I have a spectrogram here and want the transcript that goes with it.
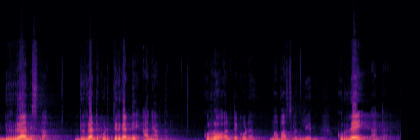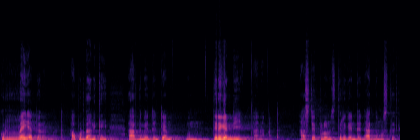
డిర్రా అని ఇస్తాడు. అంటే కూడా తిరగండి అని అర్థం. కుర్రో అంటే కూడా మా భాషలో అది లేదు. కుర్రేయ్ అంటారు. కుర్రేయ్ అంటారు అనమాట అప్పుడు దానికి అర్థం ఏంటంటే తిరగండి అని అన్నమాట ఆ స్టెప్లో నుంచి తిరగండి అని అర్థం వస్తుంది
